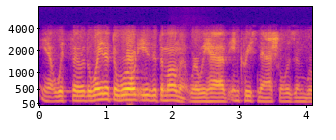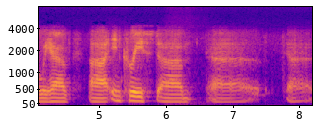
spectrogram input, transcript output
you know, with the, the way that the world is at the moment, where we have increased nationalism, where we have uh, increased um, Uh, uh,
